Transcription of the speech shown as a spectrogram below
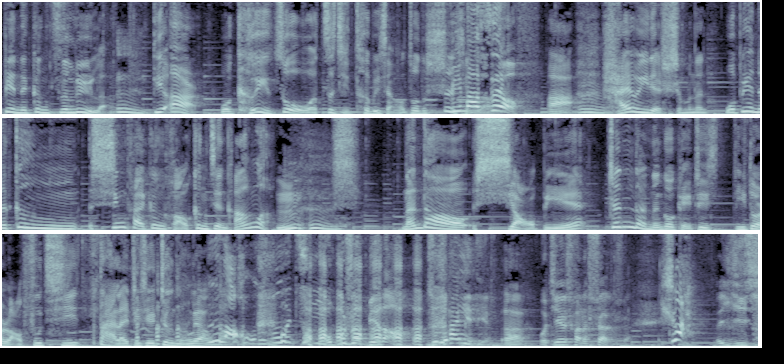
变得更自律了；嗯，第二，我可以做我自己特别想要做的事情了。啊，还有一点是什么呢？我变得更心态更好、更健康了。嗯嗯。难道小别真的能够给这一对老夫妻带来这些正能量吗？老夫妻，我不说别的啊，只穿一点。啊，我今天穿的帅不帅？帅。以前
